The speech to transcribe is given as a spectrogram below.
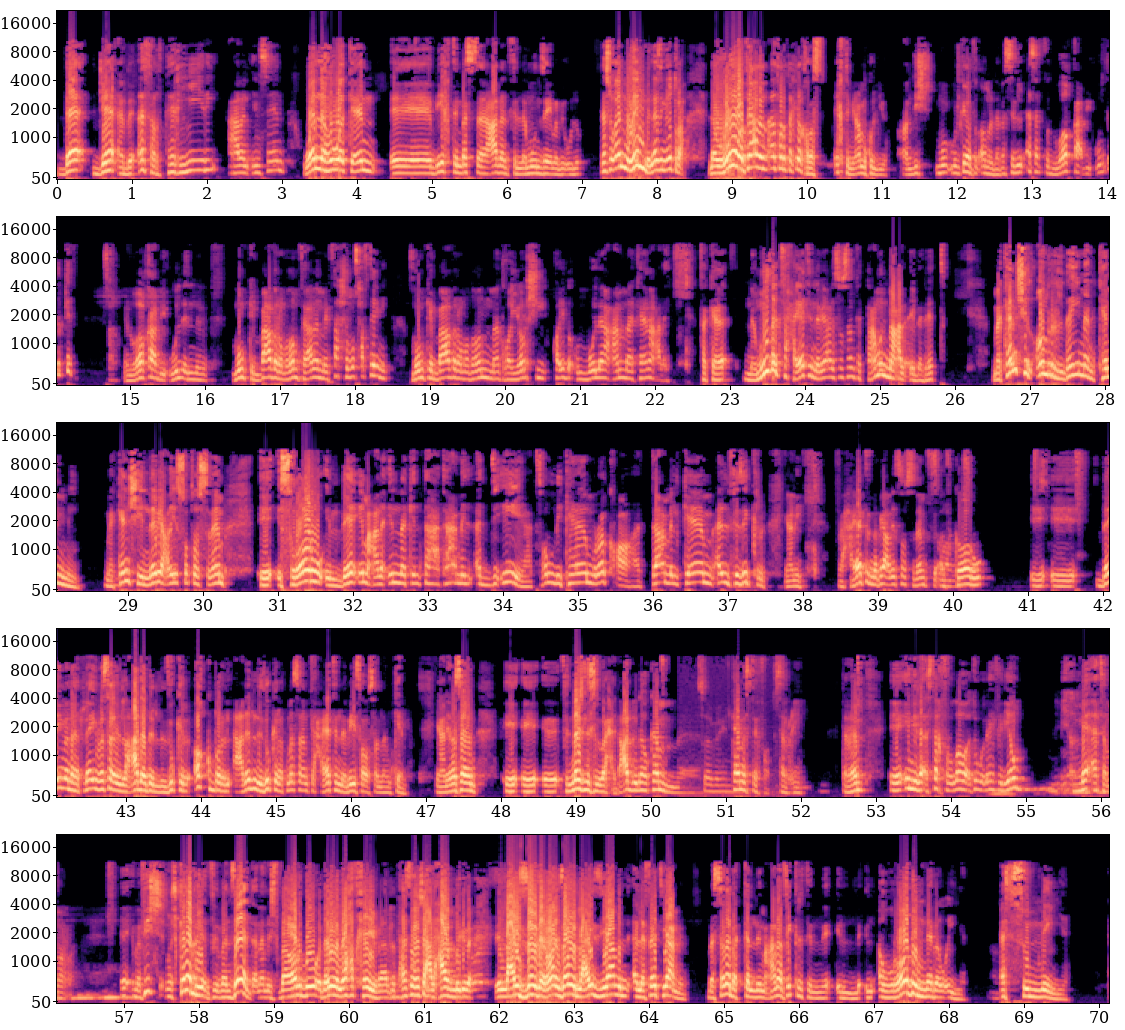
ده جاء بأثر تغييري على الإنسان ولا هو كان آه، بيختم بس عدد في الليمون زي ما بيقولوا؟ ده سؤال مهم لازم يطرح. لو هو فعلا أثر تغيير خلاص اختم يا عم كل يوم. ما عنديش مشكلة في الأمر ده بس للأسف الواقع بيقول غير كده. صح. الواقع بيقول إن ممكن بعد رمضان فعلا ما يفتحش مصحف تاني. ممكن بعد رمضان ما تغيرش قيد انمله عما كان عليه. فكنموذج في حياة النبي عليه الصلاة والسلام في التعامل مع العبادات ما كانش الأمر دايما كمي. ما كانش النبي عليه الصلاة والسلام إيه، إصراره الدائم على إنك أنت هتعمل قد إيه هتصلي كام ركعة هتعمل كام ألف ذكر. يعني في حياة النبي عليه الصلاة والسلام في اذكاره إيه، إيه، دايما هتلاقي مثلا العدد اللي ذكر أكبر الأعداد اللي ذكرت مثلا في حياة النبي صلى الله عليه وسلم كام؟ يعني مثلا في المجلس الواحد عدوا له كم؟ 70 كم استغفار؟ 70 تمام؟ إني لا استغفر الله وأتوب إليه في اليوم 100 مرة. مفيش مشكلة في من زاد أنا مش برضه دايما الواحد خايف. انت تحس ماشي على الحبل كده. اللي عايز يزود هو يزود اللي عايز يعمل ألافات يعمل. بس أنا بتكلم على فكرة إن ال- الأوراد النبوية السنية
